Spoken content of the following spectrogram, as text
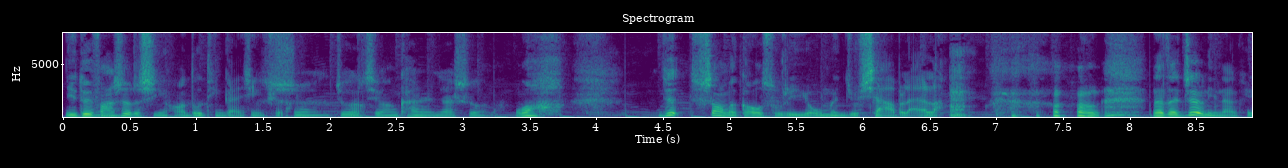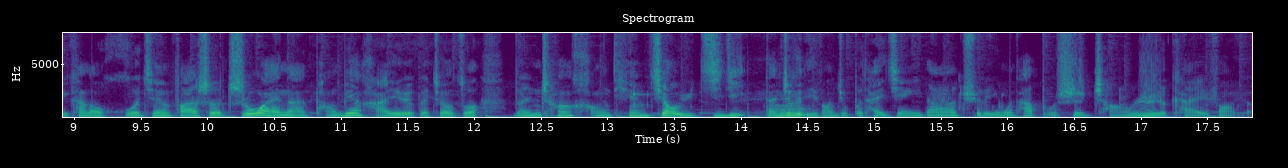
你对发射的事情好像都挺感兴趣的。是就喜欢看人家射嘛。哇，你这上了高速，这油门就下不来了。那在这里呢，可以看到火箭发射之外呢，旁边还有一个叫做文昌航天教育基地，但这个地方就不太建议大家去了，因为它不是常日开放的，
